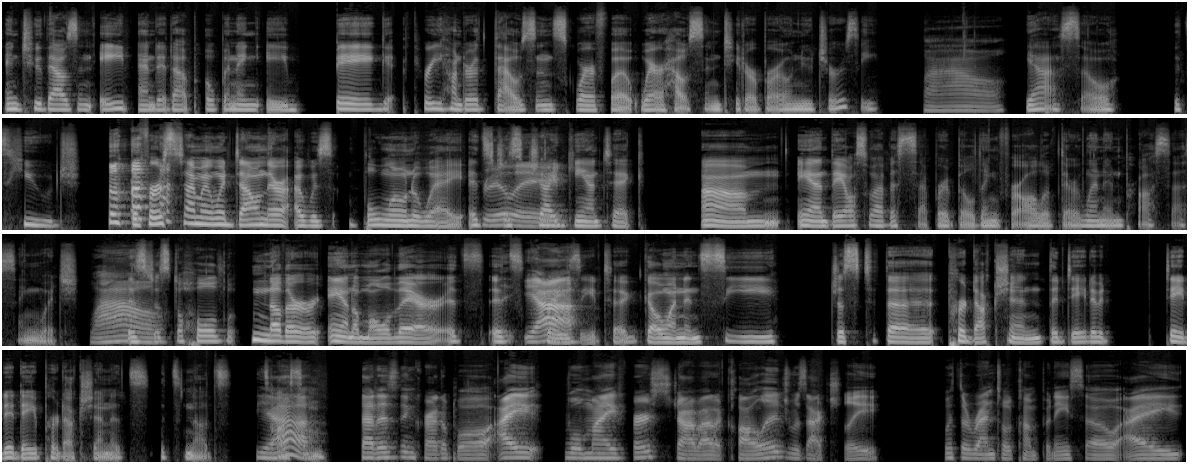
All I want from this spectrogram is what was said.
in 2008, ended up opening a big 300,000 square foot warehouse in Teterboro, New Jersey. Wow. Yeah, so it's huge. The first time I went down there, I was blown away. It's Really? just gigantic. Um, and they also have a separate building for all of their linen processing, which wow. is just a whole another animal there. It's it's yeah. crazy to go in and see just the production, the day to day to day production. It's it's nuts. It's yeah. awesome. That is incredible. I well, my first job out of college was actually with a rental company, so I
